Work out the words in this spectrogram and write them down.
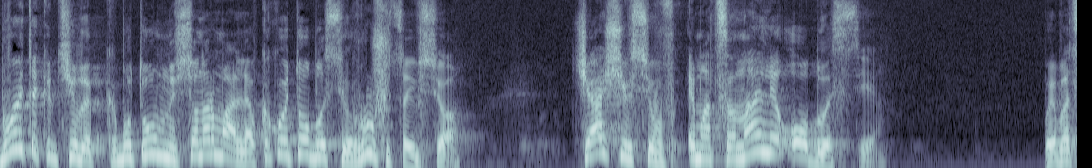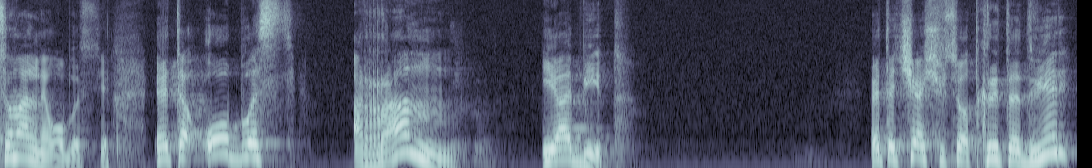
Бывает такой человек, как будто умный, все нормально, а в какой-то области рушится и все. Чаще всего в эмоциональной области, в эмоциональной области, это область ран и обид. Это чаще всего открытая дверь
